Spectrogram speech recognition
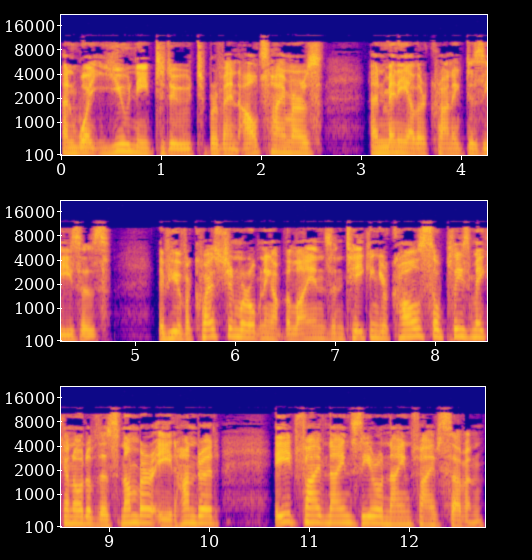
and what you need to do to prevent Alzheimer's and many other chronic diseases. If you have a question, we're opening up the lines and taking your calls. So please make a note of this number, 800 859 0957.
